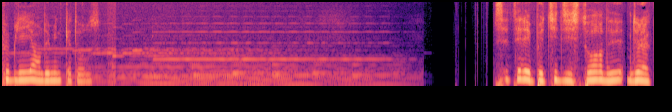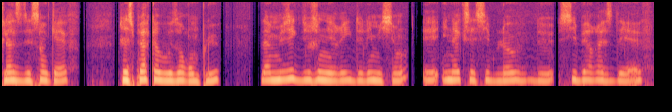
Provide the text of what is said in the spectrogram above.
publié en 2014. C'était les petites histoires de, de la classe des 5F. J'espère qu'elles vous auront plu. La musique du générique de l'émission est Inaccessible Love de CyberSDF.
